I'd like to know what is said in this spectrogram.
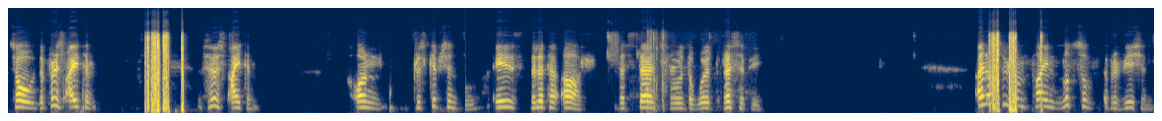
So the first item, first item on prescription is the letter R that stands for the word recipe. And also you can find lots of abbreviations.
